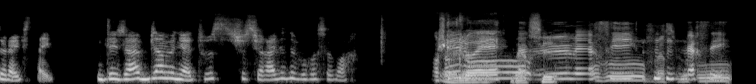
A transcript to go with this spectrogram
de lifestyle. Déjà, bienvenue à tous, je suis ravie de vous recevoir. Bonjour Chloé. Merci. Merci. Merci.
